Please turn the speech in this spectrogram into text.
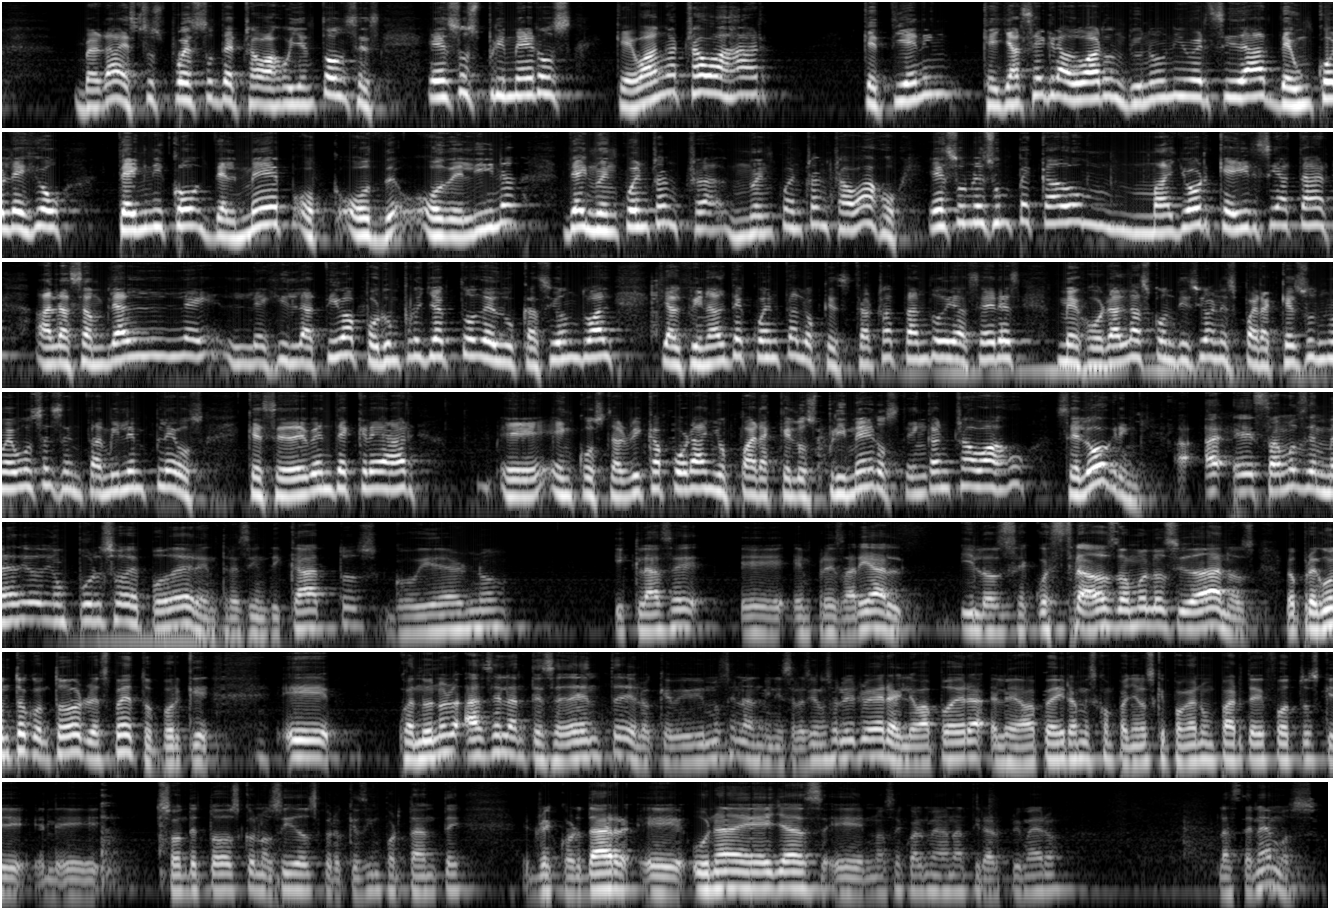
¿verdad? Estos puestos de trabajo. Y entonces, esos primeros que van a trabajar, que tienen, que ya se graduaron de una universidad, de un colegio técnico del MEP o, de, o del INA, de ahí no encuentran, no encuentran trabajo. Eso no es un pecado mayor que irse a atar a la Asamblea Legislativa por un proyecto de educación dual y al final de cuentas lo que está tratando de hacer es mejorar las condiciones para que esos nuevos 60 mil empleos que se deben de crear eh, en Costa Rica por año para que los primeros tengan trabajo, se logren. Ah, ah, estamos en medio de un pulso de poder entre sindicatos, gobierno y clase eh, empresarial y los secuestrados somos los ciudadanos. Lo pregunto con todo respeto, porque eh, cuando uno hace el antecedente de lo que vivimos en la administración Solís Rivera, y le va, a poder, le va a pedir a mis compañeros que pongan un par de fotos que son de todos conocidos, pero que es importante recordar. Eh, una de ellas, no sé cuál me van a tirar primero. Las tenemos.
